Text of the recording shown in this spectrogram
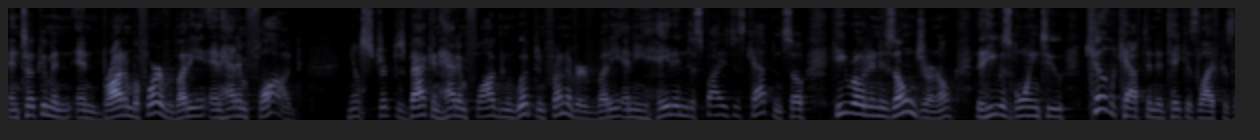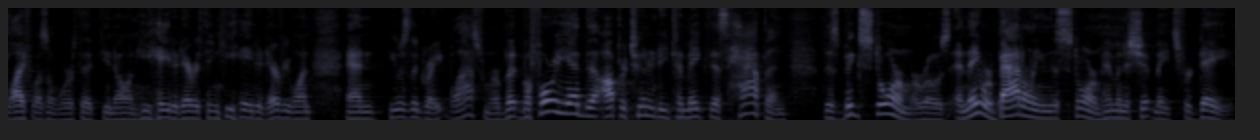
and took him and, and brought him before everybody and had him flogged. You know, stripped his back and had him flogged and whipped in front of everybody, and he hated and despised his captain. So he wrote in his own journal that he was going to kill the captain and take his life because life wasn't worth it, you know, and he hated everything, he hated everyone, and he was the great blasphemer. But before he had the opportunity to make this happen, this big storm arose, and they were battling this storm, him and his shipmates, for days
